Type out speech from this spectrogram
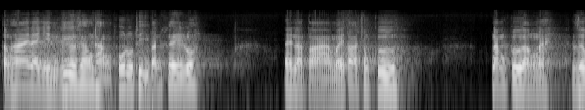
Tầng 2 này nhìn view sang thẳng khu đô thị Văn Khê luôn. Đây là tòa, mấy tòa chung cư. Nam Cường này The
